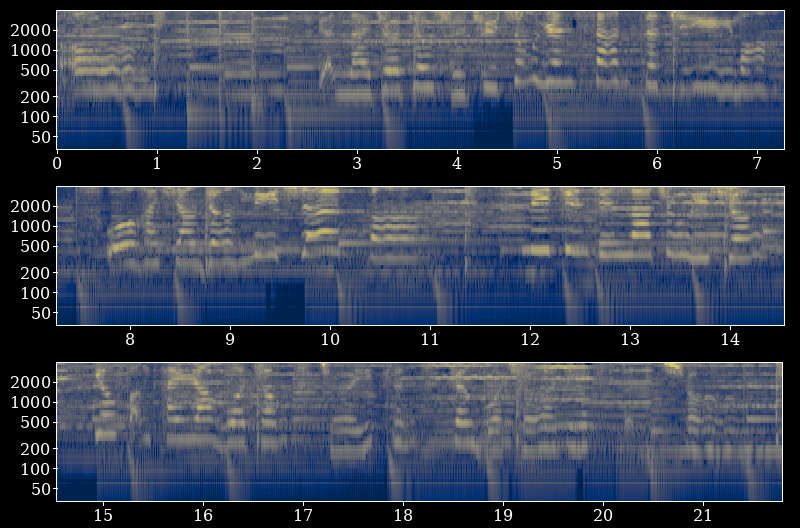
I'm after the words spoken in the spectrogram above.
口，原来这就是曲终人散的寂寞。我还想等你什么？你紧紧拉住衣袖，又放开让我走。这一次跟我彻底分手。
